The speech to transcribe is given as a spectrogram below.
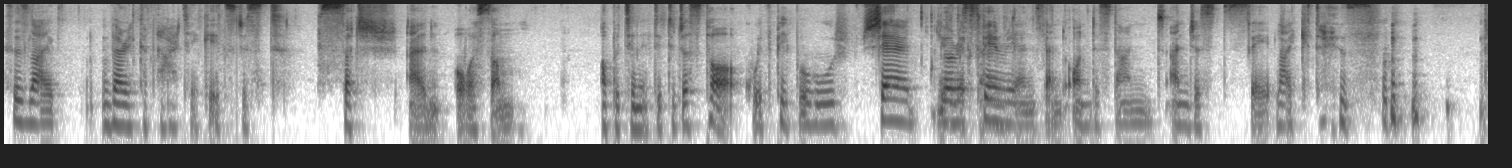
This is like very cathartic. It's just such an awesome opportunity to just talk with people who shared your Understand. experience and understand and just say it like it is.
